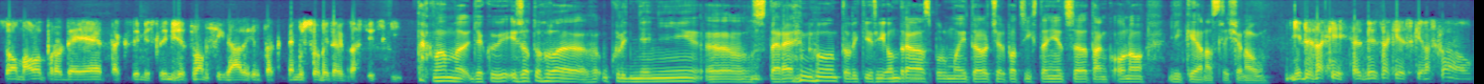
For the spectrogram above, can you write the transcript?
z toho malo prodeje, tak si myslím, že to mám signály, že tak nemuselo být tak drastický. Tak vám děkuji i za tohle uklidnění eh, z terénu. Tolik Jiří Ondra, spolumajitel čerpacích stanic Tank Ono. Díky a naslyšenou. Mějte taky, mějte taky hezky, naschledanou.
